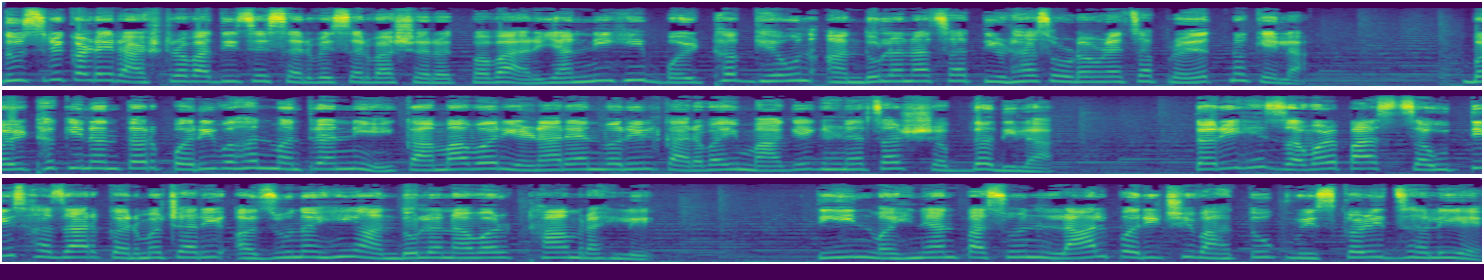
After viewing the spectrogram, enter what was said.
दुसरीकडे राष्ट्रवादीचे सर्वेसर्वा शरद पवार यांनीही बैठक घेऊन आंदोलनाचा तिढा सोडवण्याचा प्रयत्न केला. बैठकीनंतर परिवहन मंत्र्यांनी कामावर येणाऱ्यांवरील कारवाई मागे घेण्याचा शब्द दिला. तरीही जवळपास चौतीस हजार कर्मचारी अजूनही आंदोलनावर ठाम राहिले. तीन महिन्यांपासून लाल परीची वाहतूक विस्कळीत झाली आहे.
